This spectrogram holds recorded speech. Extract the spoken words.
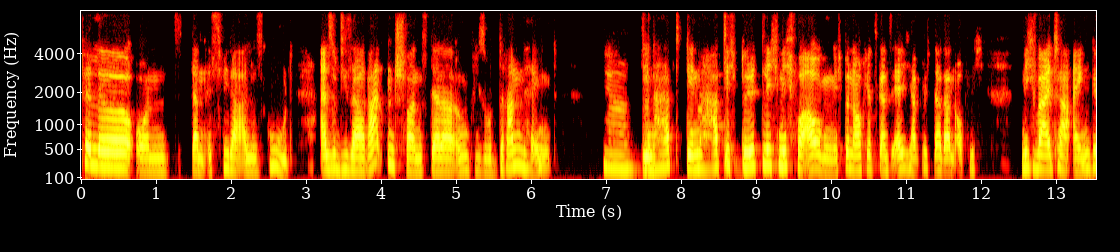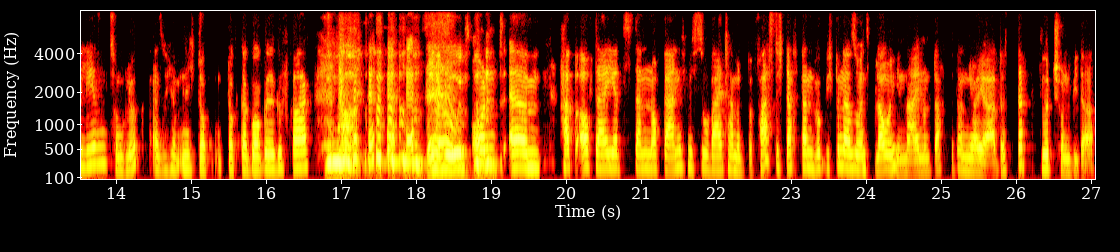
Pille und dann ist wieder alles gut. Also dieser Rattenschwanz, der da irgendwie so dranhängt, Ja, den hat, den hatte ich bildlich nicht vor Augen. Ich bin auch jetzt ganz ehrlich, ich habe mich da dann auch nicht, nicht weiter eingelesen, zum Glück. Also ich habe nicht Dok Dr. Goggle gefragt. genau. Sehr gut. Und ähm, habe auch da jetzt dann noch gar nicht mich so weiter mit befasst. Ich dachte dann wirklich, ich bin da so ins Blaue hinein und dachte dann, ja, ja, das, das wird schon wieder.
